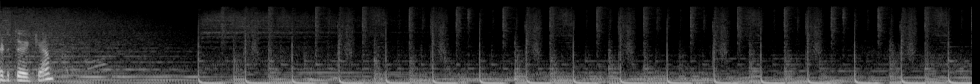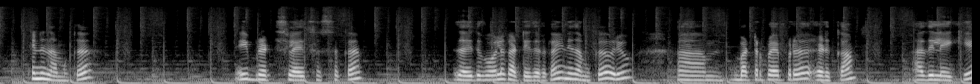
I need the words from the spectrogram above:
എടുത്തു വയ്ക്കാം ഇനി നമുക്ക് ഈ ബ്രെഡ് സ്ലൈസസ് ഒക്കെ ഇതുപോലെ കട്ട് ചെയ്തെടുക്കാം. ഇനി നമുക്ക് ഒരു ബട്ടർ പേപ്പർ എടുക്കാം. അതിലേക്ക്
